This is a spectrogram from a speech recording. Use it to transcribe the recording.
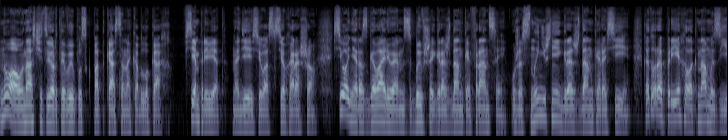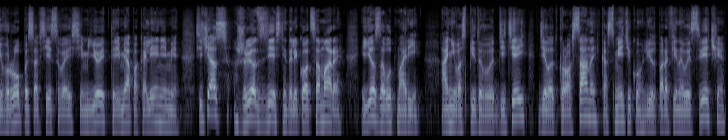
Ну а у нас четвертый выпуск подкаста «На каблуках». Всем привет! Надеюсь, у вас все хорошо. Сегодня разговариваем с бывшей гражданкой Франции, уже с нынешней гражданкой России, которая приехала к нам из Европы со всей своей семьей, тремя поколениями. Сейчас живет здесь, недалеко от Самары. Ее зовут Мари. Они воспитывают детей, делают круассаны, косметику, льют парафиновые свечи,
